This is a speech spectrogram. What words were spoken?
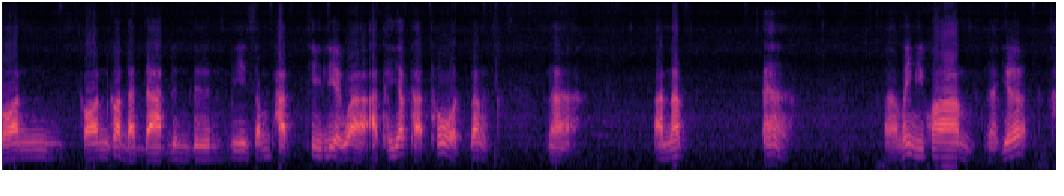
ก่อน ก่อนก็ดัดดาดเดินเดินมีสัมผัสที่เรียกว่าอัธยถโทษบ้างนะอนัตไม่มีความนะเยอะค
